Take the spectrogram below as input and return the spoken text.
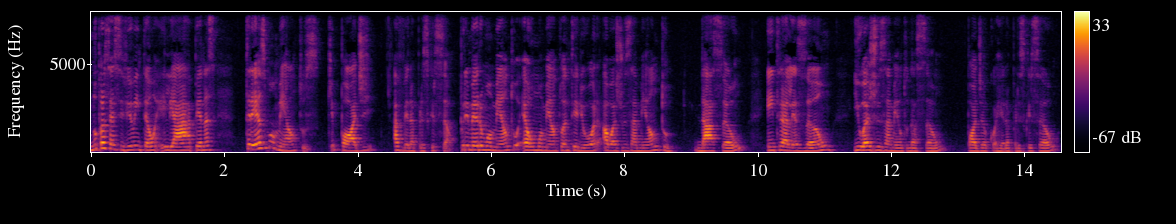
No processo civil, então, ele há apenas três momentos que pode haver a prescrição. O primeiro momento é o momento anterior ao ajuizamento da ação, entre a lesão e o ajuizamento da ação, pode ocorrer a prescrição.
